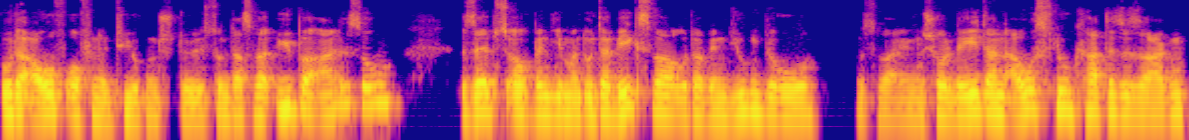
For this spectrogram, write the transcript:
oder auf offene Türen stößt. Und das war überall so. Selbst auch wenn jemand unterwegs war oder wenn Jugendbüro, das war ein Cholet, dann Ausflug hatte, zu sagen,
